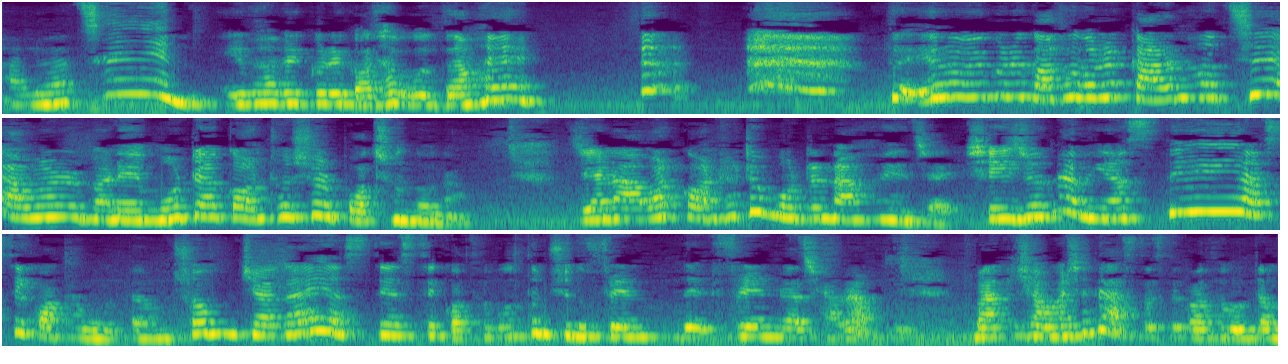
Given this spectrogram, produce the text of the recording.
ভালো আছেন? এভাবে করে কথা বলতাম হ্যাঁ। তো এভাবে করে কথা বলার কারণ হচ্ছে আমার মানে মোটা কণ্ঠস্বর পছন্দ না। যেন আমার কণ্ঠটা মোটা না হয়ে যায়। সেই জন্য আমি আস্তে আস্তে কথা বলতাম। সব জায়গায় আস্তে আস্তে কথা বলতাম, শুধু ফ্রেন্ডদের ফ্রেন্ডরা ছাড়া। বাকি সবার সাথে আস্তে আস্তে কথা বলতাম।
